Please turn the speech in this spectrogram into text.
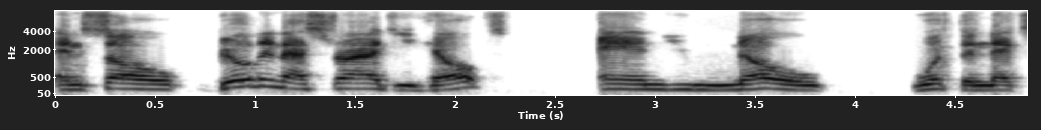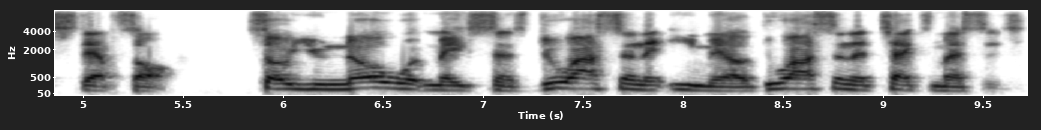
And so building that strategy helps and you know what the next steps are. So you know what makes sense. Do I send an email? Do I send a text message?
